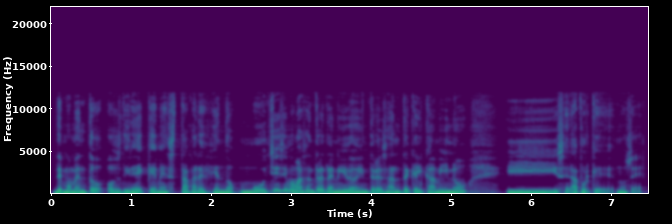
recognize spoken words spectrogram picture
De momento os diré que me está pareciendo muchísimo más entretenido e interesante que el camino y será porque, no sé,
